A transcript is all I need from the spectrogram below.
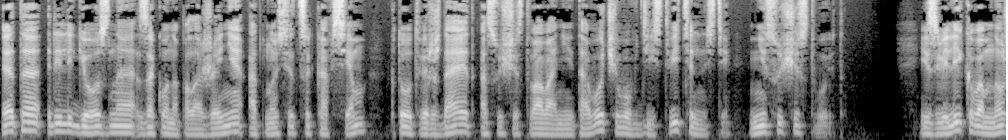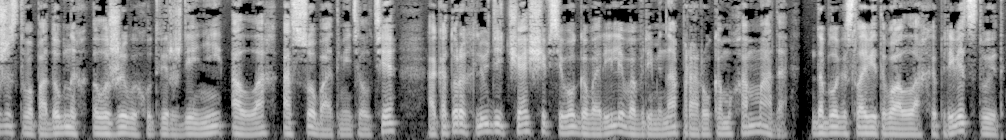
Это религиозное законоположение относится ко всем, кто утверждает о существовании того, чего в действительности не существует. Из великого множества подобных лживых утверждений Аллах особо отметил те, о которых люди чаще всего говорили во времена пророка Мухаммада, да благословит его Аллах и приветствует,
